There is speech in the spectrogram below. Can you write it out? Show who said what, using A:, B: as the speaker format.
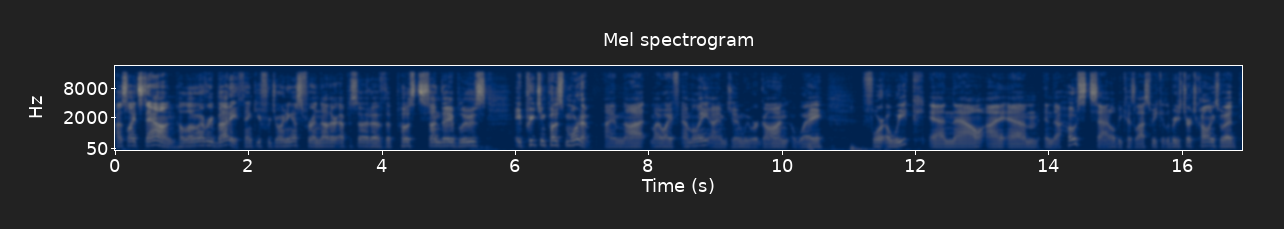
A: House lights down. Hello, everybody. Thank you for joining us for another episode of the Post Sunday Blues, a preaching post mortem. I am not my wife Emily. I am Jim. We were gone away for a week, and now I am in the host saddle because last week at Liberty Church Collingswood,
